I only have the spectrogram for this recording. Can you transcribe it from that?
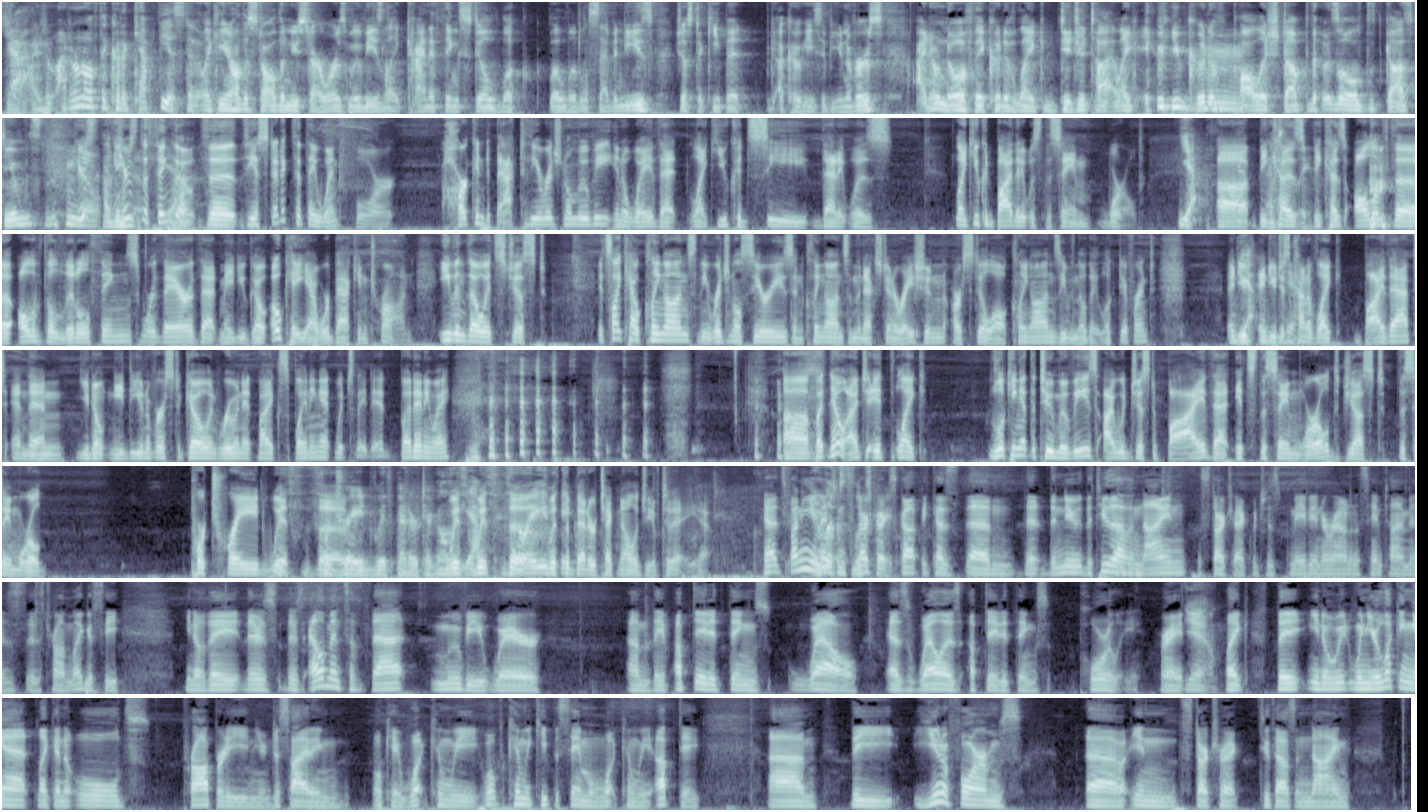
Yeah, I don't, I don't know if they could have kept the aesthetic. Like, you know how the all the new Star Wars movies, like, kind of things still look a little 70s just to keep it a cohesive universe. I don't know if they could have, like, digitized, like, if you could have polished up those old costumes. Here's, I think- here's the thing, yeah. though the the aesthetic that they went for harkened back to the original movie in a way that, like, you could see that it was, like, you could buy that it was the same world. Yeah. Uh, because absolutely. because all of the all of the little things were there that made you go, okay, yeah, we're back in Tron, even though it's just. It's like how Klingons in the original series and Klingons in the next generation are still all Klingons, even though they look different. And you Yeah. and you just kind of like buy that, and then you don't need the universe to go and ruin it by explaining it, which they did. But anyway, uh, but no, I, it like looking at the two movies, I would just buy that it's the same world, just the same world portrayed with the Portrayed with better technology. with yeah. with the No, it- with the it- better technology of today. Yeah. Yeah, it's funny you It mentioned looks- Star looks Trek, great. Scott, because um, the the new the 2009 Star Trek, which is made in around in the same time as, as Tron Legacy, you know, they there's there's elements of that movie where um, they've updated things well as well as updated things poorly, right? Yeah. Like they, you know, when you're looking at like an old property and you're deciding, okay, what can we what can we keep the same and what can we update? Um, the uniforms uh, in Star Trek 2009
